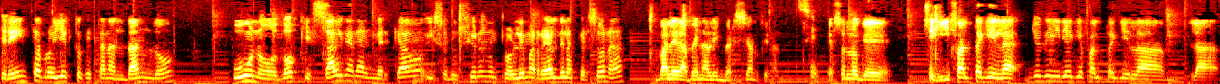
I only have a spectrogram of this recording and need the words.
30 proyectos que están andando, uno o dos que salgan al mercado y solucionen un problema real de las personas, vale la pena la inversión finalmente. Eso es lo que... Sí, y falta que la... Yo te diría que falta que la... la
